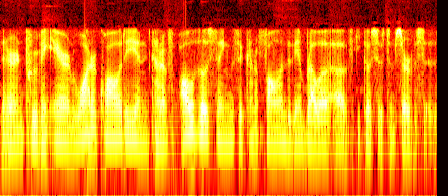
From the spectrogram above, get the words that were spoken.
that are improving air and water quality, and kind of all of those things that kind of fall under the umbrella of ecosystem services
